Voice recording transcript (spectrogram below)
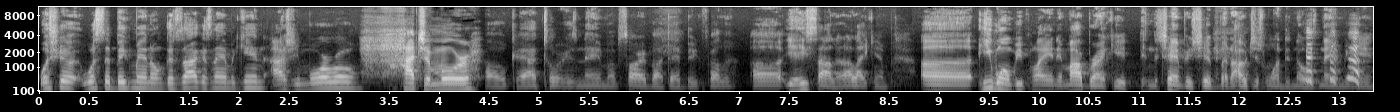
What's your what's the big man on Gonzaga's name again? Ajimoro. Hachimura. Oh, okay, I tore his name up. Sorry about that, big fella. Uh, yeah, he's solid. I like him. Uh, he won't be playing in my bracket in the championship, but I just wanted to know his name again.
